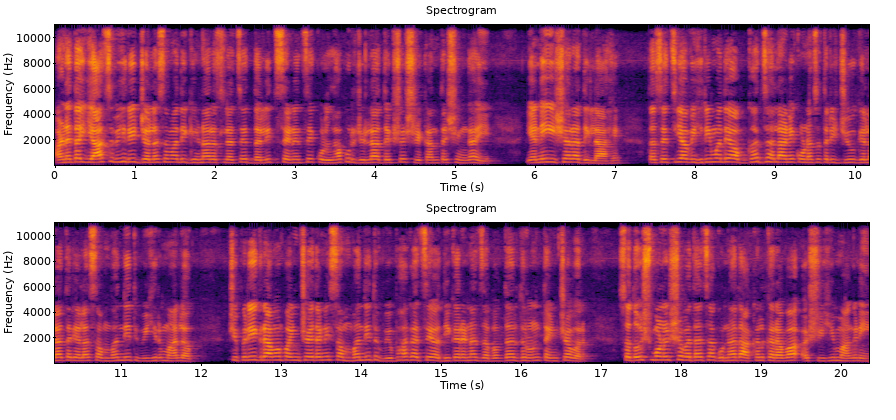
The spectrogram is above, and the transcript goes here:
अन्यथा याच विहिरीत जलसमाधी घेणार असल्याचे दलित सेनेचे कोल्हापूर जिल्हा अध्यक्ष श्रीकांत शिंगाई यांनी इशारा दिला आहे. तसेच या विहिरीमध्ये अपघात झाला आणि कोणाचा तरी जीव गेला तर याला संबंधित विहीर मालक चिपरी ग्रामपंचायत आणि संबंधित विभागाचे अधिकाऱ्यांना जबाबदार धरून त्यांच्यावर सदोष मनुष्यवधाचा गुन्हा दाखल करावा अशी ही मागणी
